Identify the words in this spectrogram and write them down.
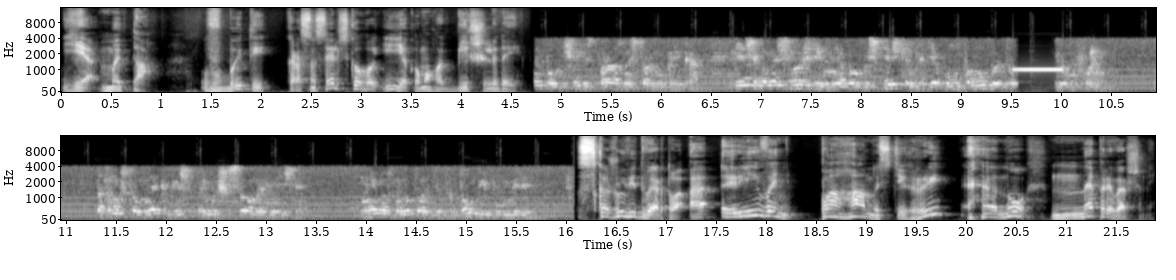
є мета вбити Красносельського і якомога більше людей. Мы получились по разные стороны баррикад. Если бы на сегодняшний день у меня был бы Стечкин, блядь, я бы лупанул бы этого его форму. Потому что у меня, как говорится, превыше всего моя миссия. Мне нужно выполнить этот долг, либо умереть. Скажу відверто, а рівень. Поганості гри ну не перевершений.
